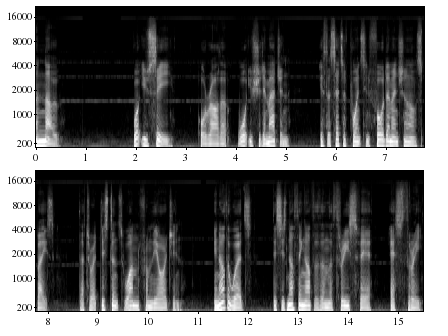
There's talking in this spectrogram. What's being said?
and no. What you see or rather, what you should imagine, is the set of points in four-dimensional space that are at distance 1 from the origin. In other words, this is nothing other than the three-sphere S3.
